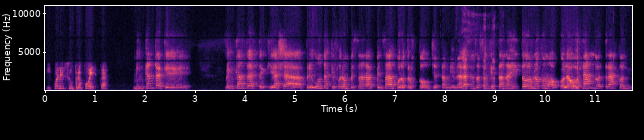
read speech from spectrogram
y cuál es su propuesta? Me encanta que me encanta este, que haya preguntas que fueron pensadas, pensadas por otros coaches también. Me da la sensación que están ahí todos, ¿no? Como colaborando atrás con,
